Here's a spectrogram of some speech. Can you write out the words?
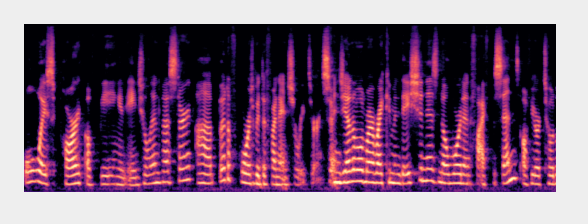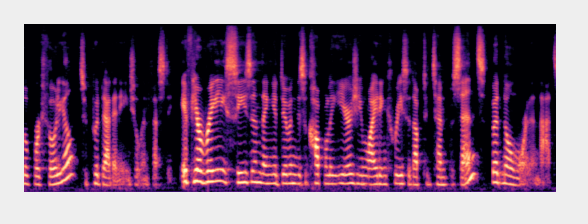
always part of being an angel investor, uh, but of course with the financial return. So in general, my recommendation is no more than 5% of your total portfolio to put that in angel investing. If you're really seasoned and you're doing this a couple of years, you might increase it up to 10%, but no more than that.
